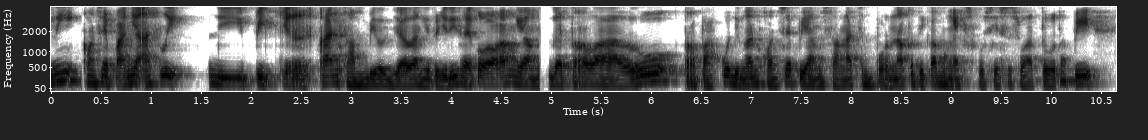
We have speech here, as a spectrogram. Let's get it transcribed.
ini konsepannya asli dipikirkan sambil jalan gitu. Jadi saya tuh orang yang gak terlalu terpaku dengan konsep yang sangat sempurna ketika mengeksekusi sesuatu. Tapi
